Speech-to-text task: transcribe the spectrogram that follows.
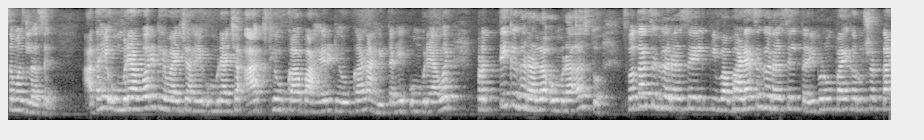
समजलं असेल? आता हे उमऱ्यावर ठेवायचे आहे. उमऱ्याच्या आत ठेवू का बाहेर ठेवू का नाही? तर हे उमऱ्यावर प्रत्येक घराला उमरा असतो. स्वतःचं घर असेल किंवा भाड्याचं घर असेल तरी पण उपाय करू शकता.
